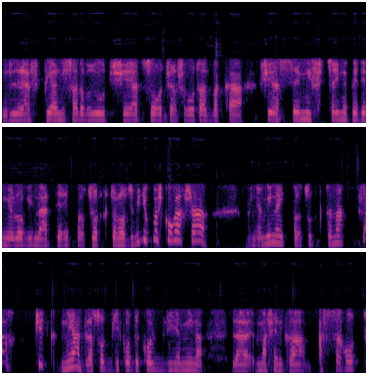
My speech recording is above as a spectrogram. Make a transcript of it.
להשפיע על משרד הבריאות שיעצור את שרשרות ההדבקה, שיעשה מבצעים אפידמיולוגיים לאתר התפרצויות קטנות. זה בדיוק מה שקורה עכשיו. בנימינה התפרצות קטנה, שח, צ'יק, מיד לעשות בדיקות בכל בנימינה. מה שנקרא עשרות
